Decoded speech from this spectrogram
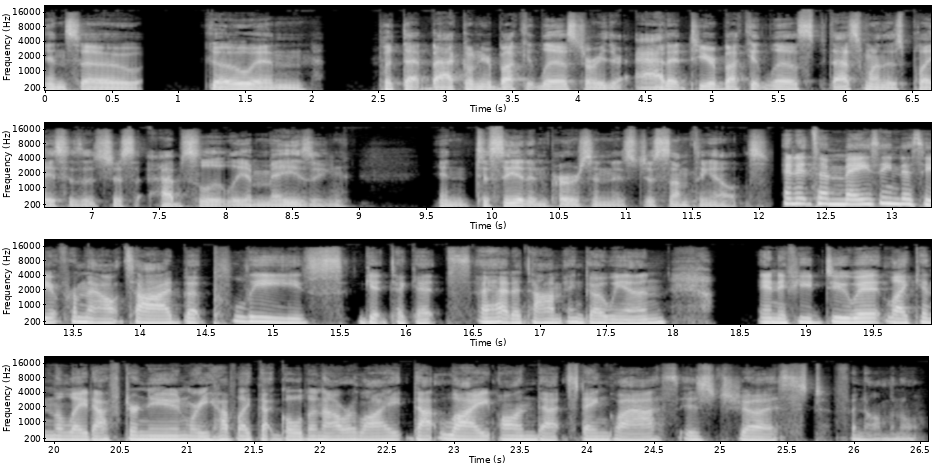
And so go and put that back on your bucket list or either add it to your bucket list. That's one of those places that's just absolutely amazing. And to see it in person is just something else. And it's amazing to see it from the outside, but please get tickets ahead of time and go in. And if you do it like in the late afternoon where you have like that golden hour light, that light on that stained glass is just phenomenal.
